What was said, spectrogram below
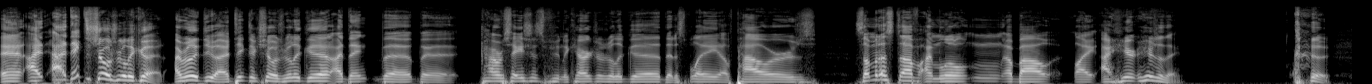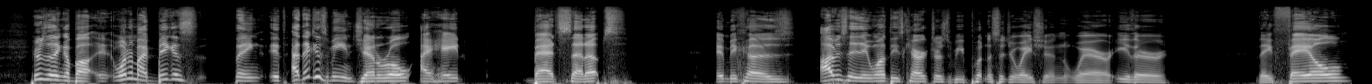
And I, I think the show is really good. I really do. I think the show is really good. I think the the conversations between the characters are really good. The display of powers. Some of the stuff I'm a little mm, about. Like I hear. Here's the thing. here's the thing about it. one of my biggest thing. It, I think it's me in general. I hate bad setups, and because obviously they want these characters to be put in a situation where either they fail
